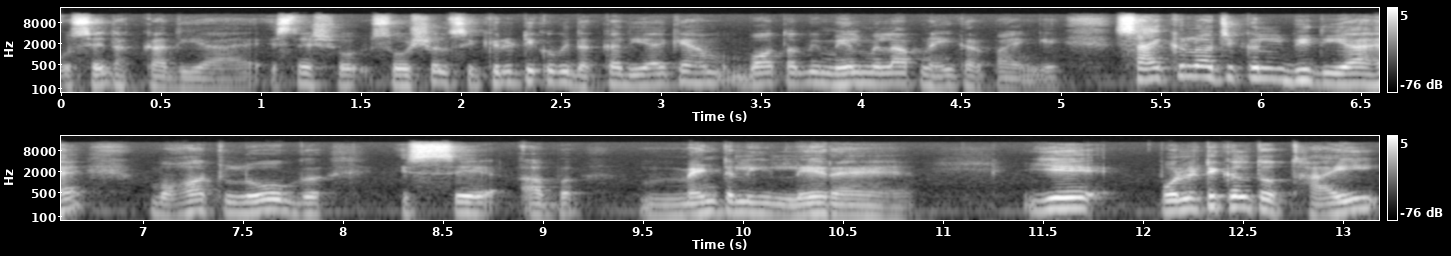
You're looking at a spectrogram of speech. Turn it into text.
उसे धक्का दिया है। इसने सोशल सिक्योरिटी को भी धक्का दिया है कि हम बहुत अभी मेल मिलाप नहीं कर पाएँगे। साइकोलॉजिकल भी दिया है, बहुत लोग इससे अब मेंटली ले रहे हैं। ये पॉलिटिकल तो था ही,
